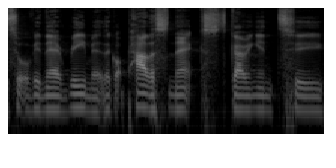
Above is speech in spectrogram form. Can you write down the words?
sort of in their remit. They've got Palace next, going into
